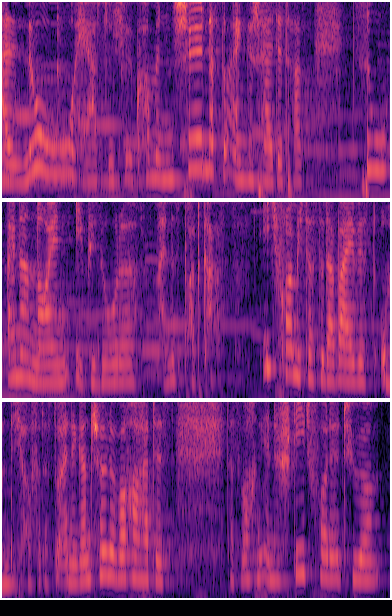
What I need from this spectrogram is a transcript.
Hallo, herzlich willkommen. Schön, dass du eingeschaltet hast zu einer neuen Episode meines Podcasts. Ich freue mich, dass du dabei bist und ich hoffe, dass du eine ganz schöne Woche hattest. Das Wochenende steht vor der Tür.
